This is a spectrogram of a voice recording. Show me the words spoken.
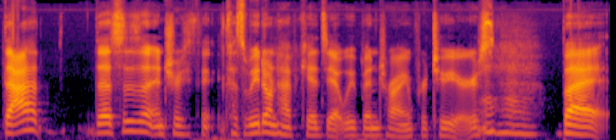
that this is an interesting because we don't have kids yet. We've been trying for 2 years. Mm-hmm. But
